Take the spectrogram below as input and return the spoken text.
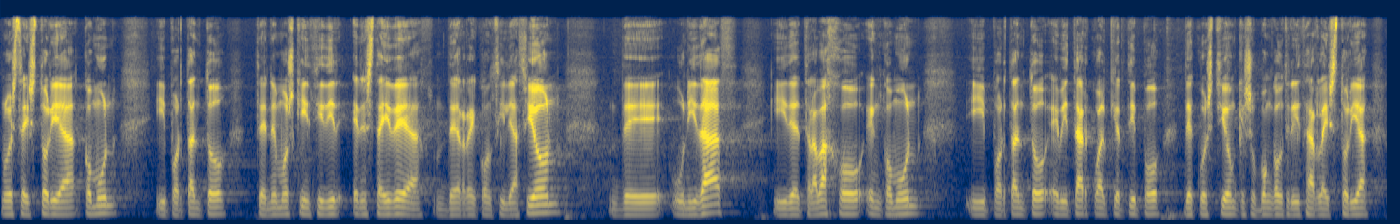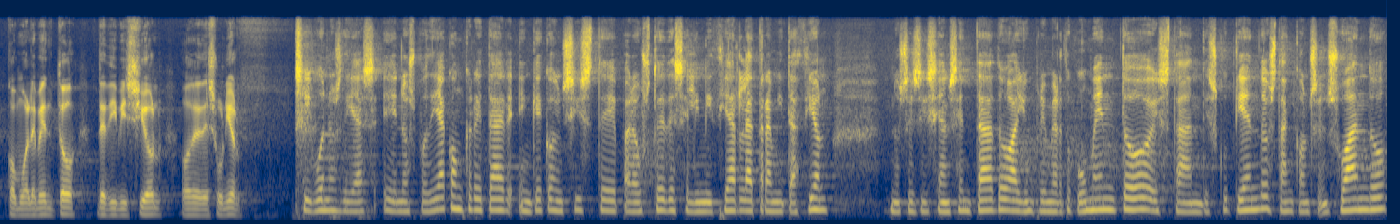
nuestra historia común y, por tanto, tenemos que incidir en esta idea de reconciliación, de unidad y de trabajo en común y, por tanto, evitar cualquier tipo de cuestión que suponga utilizar la historia como elemento de división o de desunión. Sí, buenos días. Eh, ¿Nos podría concretar en qué consiste para ustedes el iniciar la tramitación? No sé si se han sentado, hay un primer documento, están discutiendo, están consensuando.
